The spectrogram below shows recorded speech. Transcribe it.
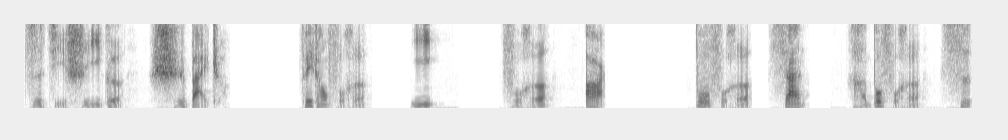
自己是一个失败者，非常符合一，符合二，不符合三，很不符合四。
